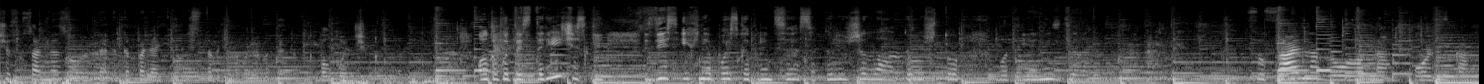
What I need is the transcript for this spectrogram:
Настоящее сусальное золото. Это поляки реставрировали вот этот балкончик. Он какой-то исторический. Здесь ихняя польская принцесса то ли жила, то ли что. Вот, и они сделали. Сусальна золото. Польська.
